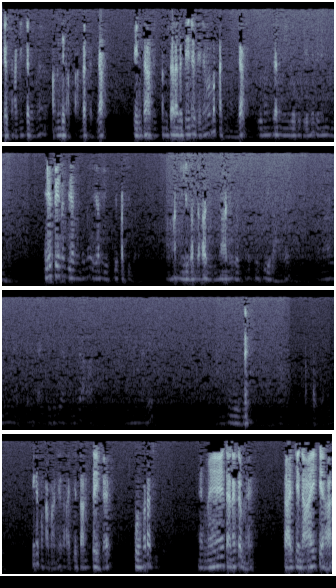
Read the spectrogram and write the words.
ඒක සාධිකරන අන්දයක් අන්දකයක්. ඒ නිසා සංසාරක තියෙන වෙනමම කන්නාඩියක්. ඒ මනසට මේ ලෝකෙ තියෙන වෙන විදිහක්. මේ පේන දේ තමයි එයා යුක්තිය ප්‍රතිපද. අනිත් සඳහා විඥානයේ වස්තු කියලා. ඒක තමයි රාජ්‍ය තන්ත්‍රයක කොහොමද මේ තැනකම රාජ්‍ය නායකයා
